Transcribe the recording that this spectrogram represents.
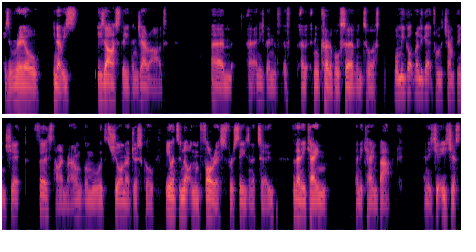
He's a real, you know, he's he's our Steven Gerrard, um, and he's been a, a, an incredible servant to us. When we got relegated from the Championship first time round, when we were with Sean O'Driscoll, he went to Nottingham Forest for a season or two but then he came, then he came back, and he's he's just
